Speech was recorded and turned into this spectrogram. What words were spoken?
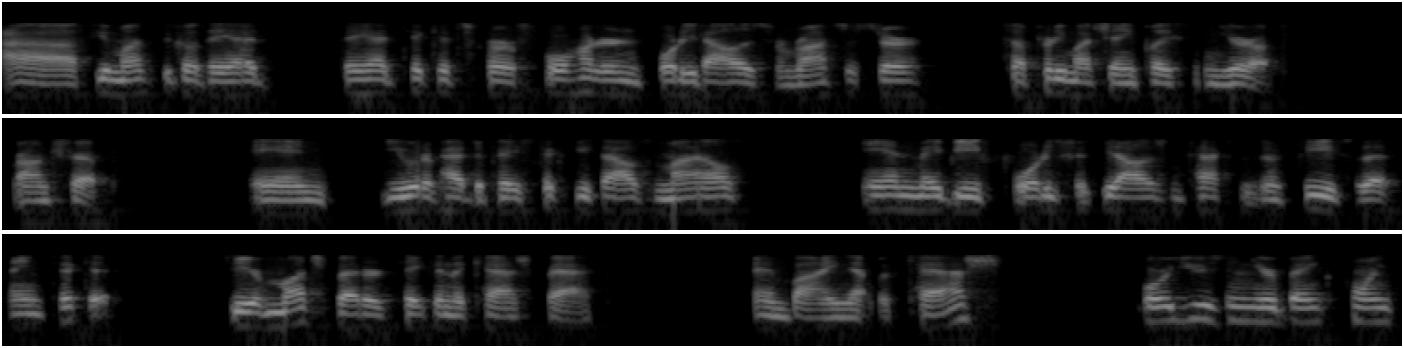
Uh, a few months ago, they had they had tickets for four hundred and forty dollars from Rochester to pretty much any place in Europe, round trip, and you would have had to pay 60,000 miles and maybe 40, 50 dollars in taxes and fees for that same ticket. So you're much better taking the cash back and buying that with cash or using your bank points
